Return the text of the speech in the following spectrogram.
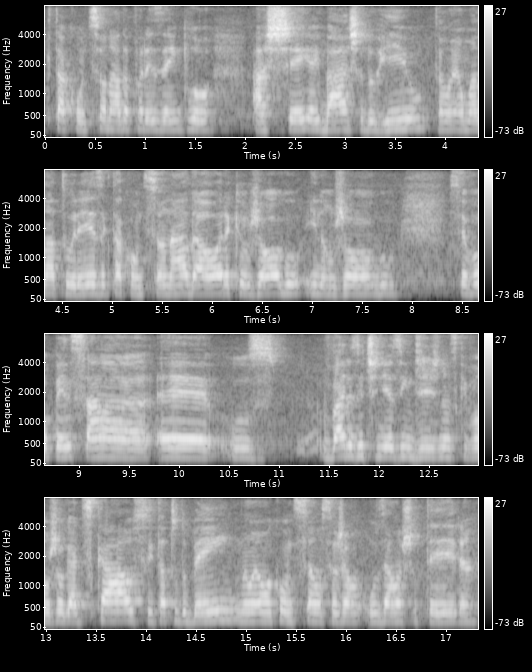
que está condicionada, por exemplo, a cheia e baixa do rio, então é uma natureza que está condicionada à hora que eu jogo e não jogo. Se eu vou pensar é, os várias etnias indígenas que vão jogar descalço e tá tudo bem, não é uma condição se eu já usar uma chuteira.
